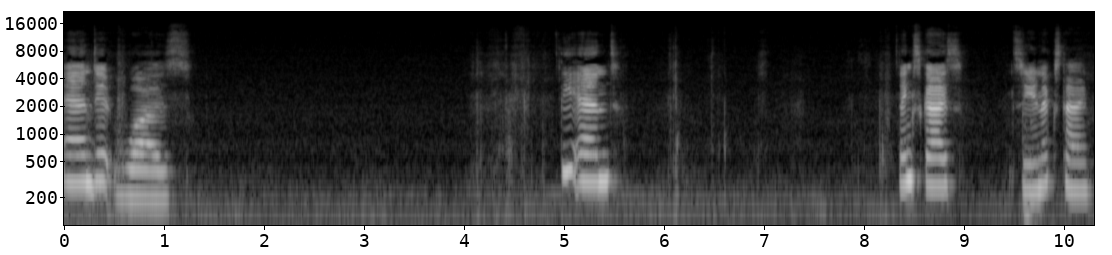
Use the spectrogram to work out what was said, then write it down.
And it was. End. Thanks, guys. See you next time.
